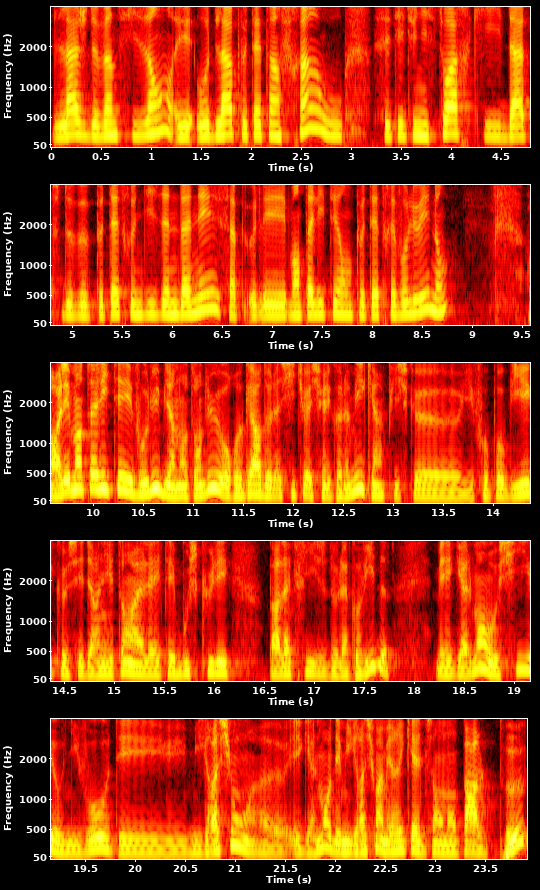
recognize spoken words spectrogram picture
l'âge de 26 ans est au-delà peut-être un frein ou c'était une histoire qui date de peut-être une dizaine d'années? Les mentalités ont peut-être évolué, non? Alors les mentalités évoluent bien entendu au regard de la situation économique, hein, puisque euh, ne faut pas oublier que ces derniers temps, elle a été bousculée par la crise de la Covid, mais également aussi au niveau des migrations, hein, également des migrations américaines. Ça, on en parle peu.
